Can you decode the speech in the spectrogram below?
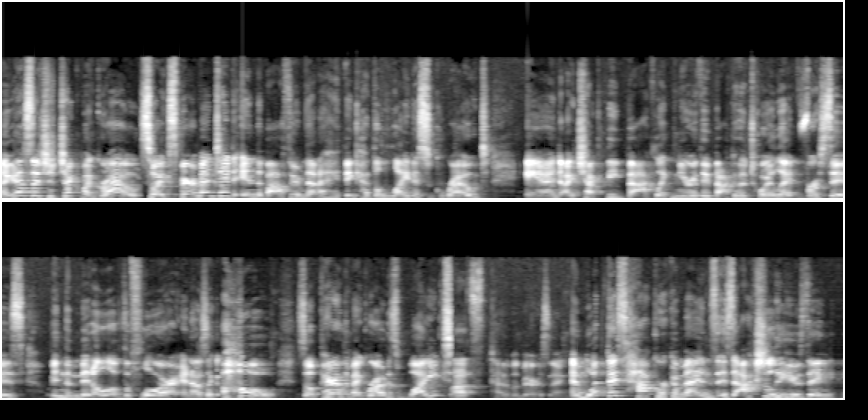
I guess I should check my grout. So I experimented in the bathroom that I think had the lightest grout and I checked the back, like near the back of the toilet versus in the middle of the floor and I was like, oh, so apparently my grout is white? That's kind of embarrassing. And what this hack recommends is actually using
